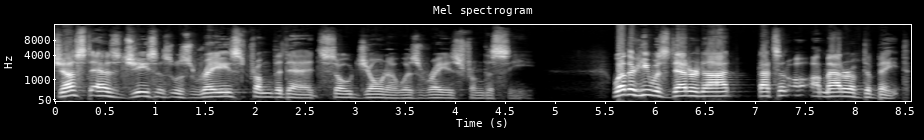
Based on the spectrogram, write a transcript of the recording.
just as Jesus was raised from the dead, so Jonah was raised from the sea. Whether he was dead or not, that's an, a matter of debate.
